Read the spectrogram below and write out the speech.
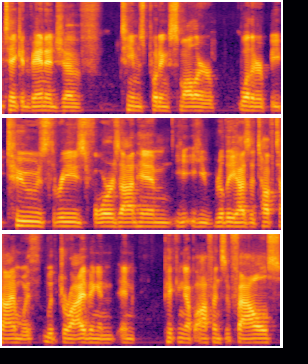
take advantage of teams putting smaller whether it be twos, threes, fours on him. He, he really has a tough time with with driving and, and picking up offensive fouls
